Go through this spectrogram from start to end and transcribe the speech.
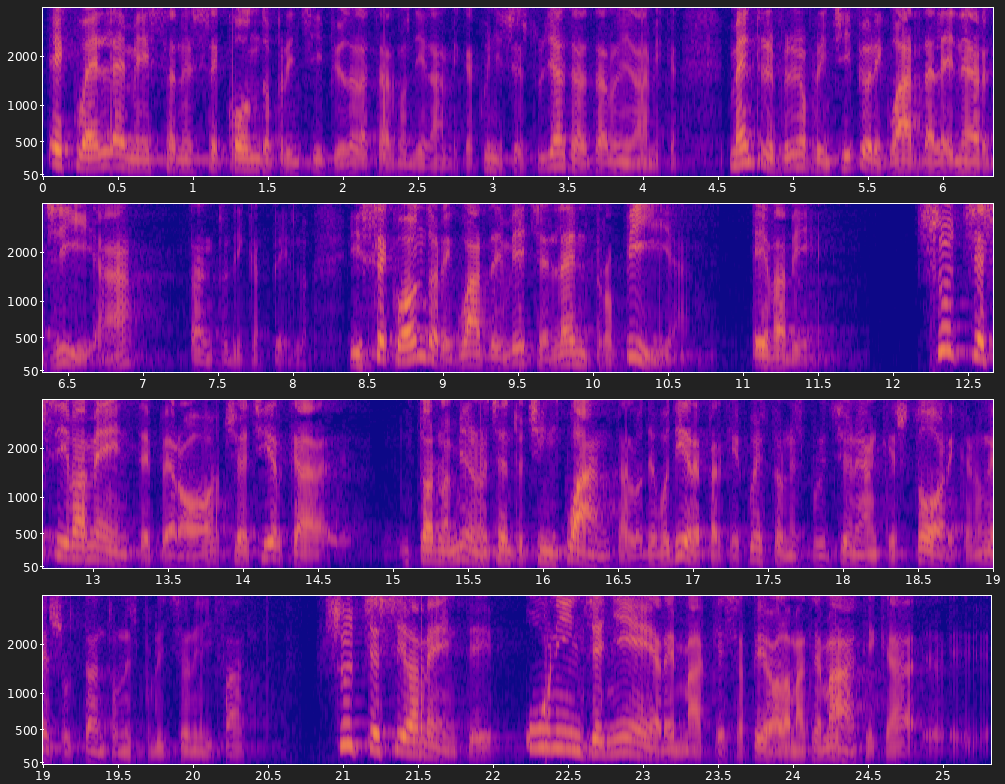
e quella è messa nel secondo principio della termodinamica. Quindi se studiate la termodinamica, mentre il primo principio riguarda l'energia, tanto di cappello, il secondo riguarda invece l'entropia, e va bene. Successivamente però, cioè circa intorno al 1950, lo devo dire perché questa è un'esposizione anche storica, non è soltanto un'esposizione di fatti, Successivamente un ingegnere, ma che sapeva la matematica, eh,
